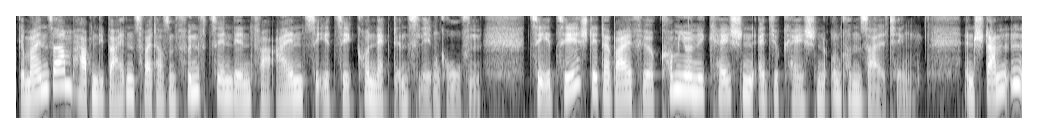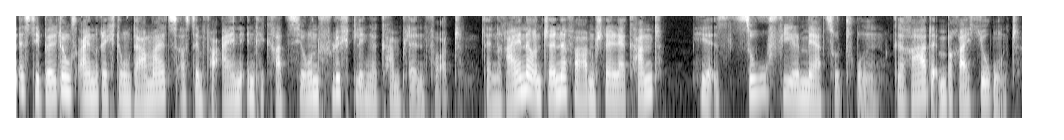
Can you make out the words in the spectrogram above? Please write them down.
Gemeinsam haben die beiden 2015 den Verein CEC Connect ins Leben gerufen. CEC steht dabei für Communication, Education und Consulting. Entstanden ist die Bildungseinrichtung damals aus dem Verein Integration Flüchtlinge Camp Linford. Denn Rainer und Jennifer haben schnell erkannt, hier ist so viel mehr zu tun, gerade im Bereich Jugend.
